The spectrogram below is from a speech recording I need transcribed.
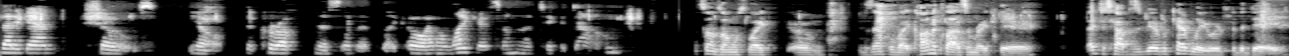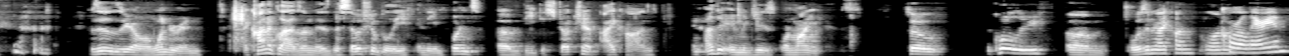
That again shows, you know, the corruptness of it. Like, oh I don't like it, so I'm gonna take it down. That sounds almost like um, an example of iconoclasm right there. That just happens to be our vocabulary word for the day. For those of you are wondering, iconoclasm is the social belief in the importance of the destruction of icons and other images or monuments. So, the coral reef, um, was it an icon, Alana? Coralarium?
